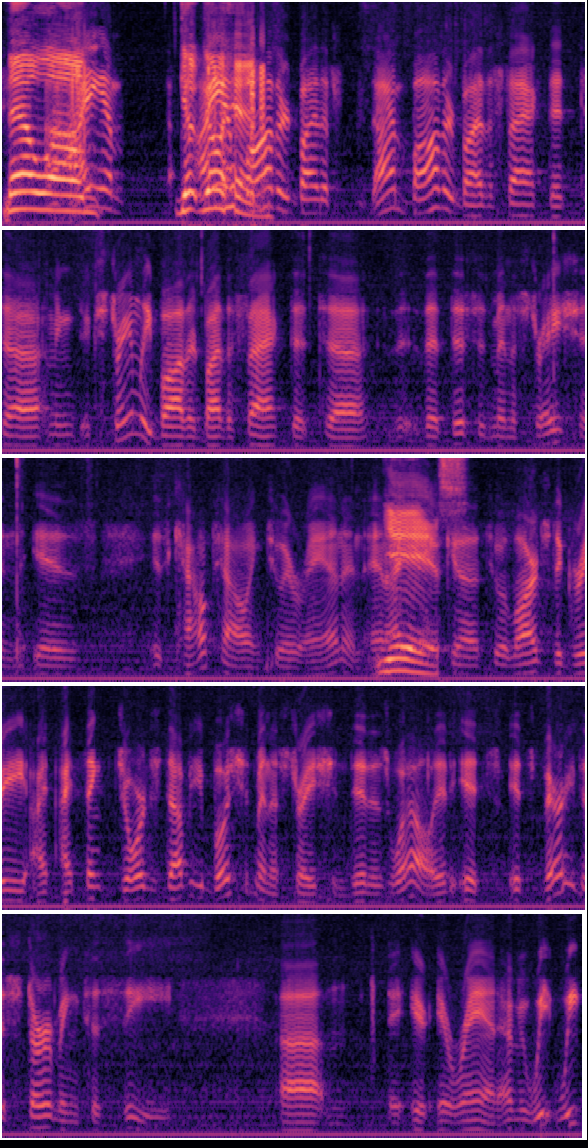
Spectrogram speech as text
now, um, I am. go- go I am bothered by the. I'm bothered by the fact that uh, I mean, extremely bothered by the fact that uh, th- that this administration is is kowtowing to Iran, and, and Yes. I think uh, to a large degree, I, I think George W. Bush administration did as well. It, it's it's very disturbing to see um, I- Iran. I mean, we, we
